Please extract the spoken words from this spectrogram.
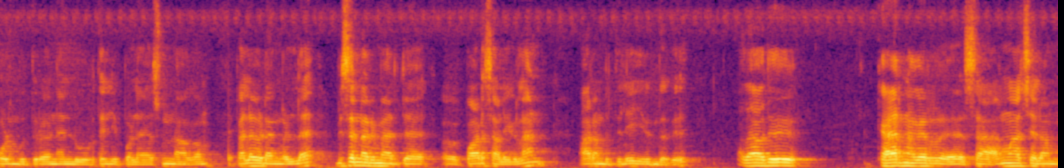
கொழும்புத்துறை நல்லூர் தெல்லிப்பளை சுன்னாகம் பல இடங்களில் மிஷனரிமாற்ற அஹ் பாடசாலைகள்லாம் ஆரம்பத்திலே இருந்தது. அதாவது கார்நகர் ச அருணாச்சலம்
